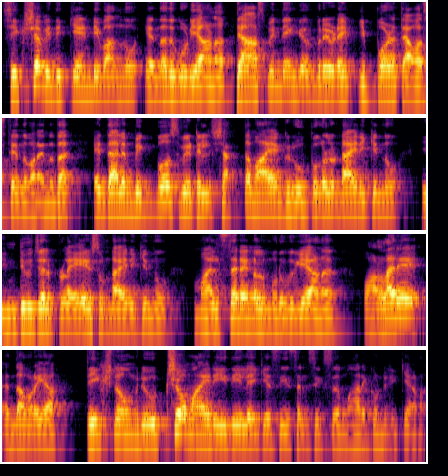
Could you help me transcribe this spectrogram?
ശിക്ഷ വിധിക്കേണ്ടി വന്നു എന്നതുകൂടിയാണ് ജാസ്മിന്റെയും ഗബ്രിയുടെയും ഇപ്പോഴത്തെ അവസ്ഥ എന്ന് പറയുന്നത്. എന്തായാലും ബിഗ് ബോസ് വീട്ടിൽ ശക്തമായ ഗ്രൂപ്പുകൾ ഉണ്ടായിരിക്കുന്നു. ഇൻഡിവിജ്വൽ പ്ലെയേഴ്സ് ഉണ്ടായിരിക്കുന്നു. മത്സരങ്ങൾ മുറുകുകയാണ്. വളരെ എന്താ പറയുക തീക്ഷ്ണവും രൂക്ഷവുമായ രീതിയിലേക്ക് സീസൺ സിക്സ് മാറിക്കൊണ്ടിരിക്കുകയാണ്.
